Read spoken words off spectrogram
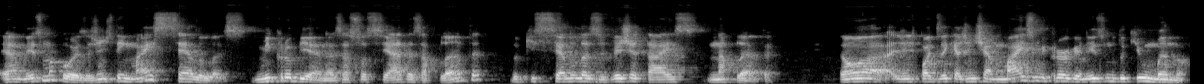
é a mesma coisa. A gente tem mais células microbianas associadas à planta do que células vegetais na planta. Então, a gente pode dizer que a gente é mais microorganismo do que humano.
